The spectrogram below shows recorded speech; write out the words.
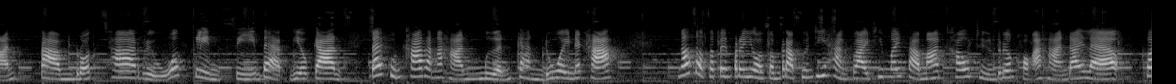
ารตามรสชาติหรือว่ากลิ่นสีแบบเดียวกัน ได้คุณค่าทางอาหารเหมือนกันด้วยนะคะนอกจากจะเป็นประโยชน์สำหรับพื้นที่ห่างไกลที่ไม่สามารถเข้าถึงเรื่องของอาหารได้แล้ว ก็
